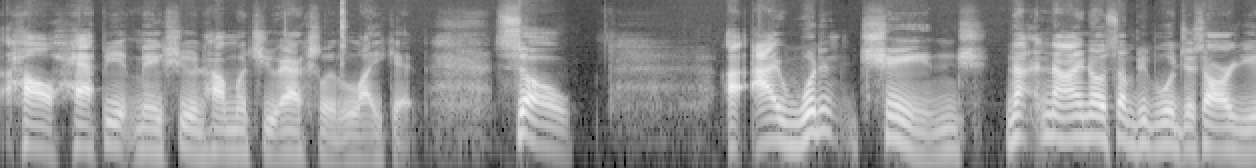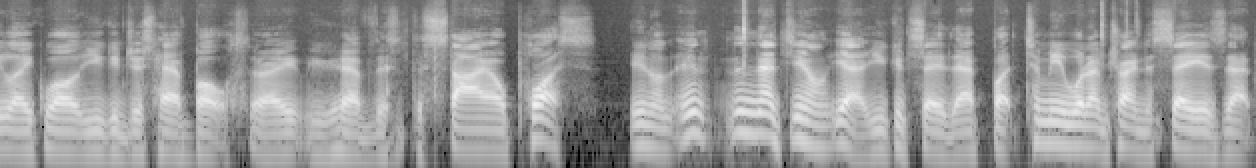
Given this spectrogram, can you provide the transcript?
how happy it makes you and how much you actually like it. So I, I wouldn't change. Now, now, I know some people would just argue like, well, you could just have both, right? You could have this, the style plus, you know, and, and that's, you know, yeah, you could say that. But to me, what I'm trying to say is that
